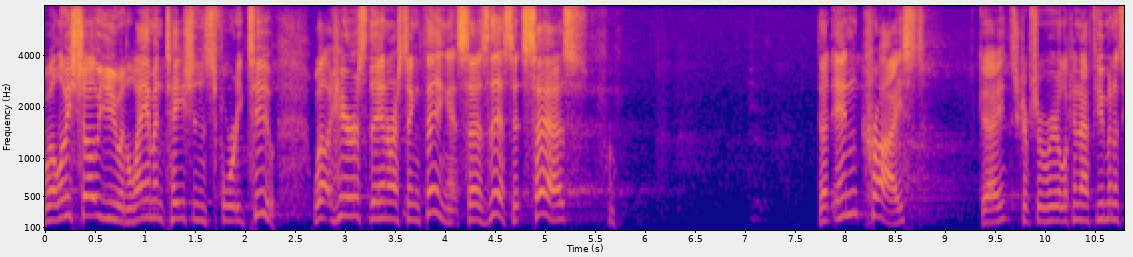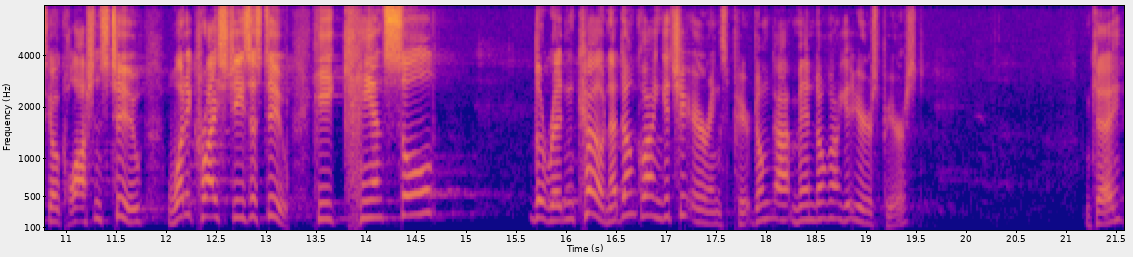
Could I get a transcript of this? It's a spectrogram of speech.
Well, let me show you in Lamentations 42. Well, here's the interesting thing it says this it says, that in Christ, okay, scripture we were looking at a few minutes ago, Colossians 2, what did Christ Jesus do? He canceled the written code. Now, don't go out and get your earrings pierced. Don't go out, men, don't go out and get your ears pierced. Okay?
